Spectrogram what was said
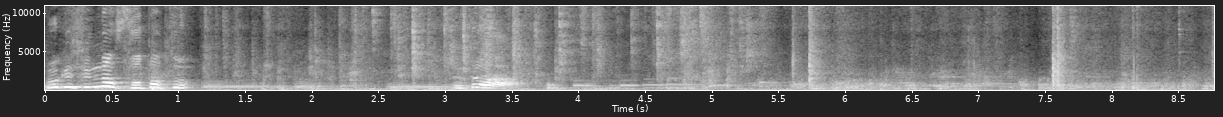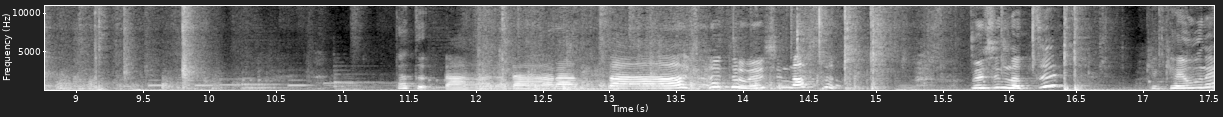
왜 이렇게 신났어 타투? 유도아 타투 따라따라따 타투 왜 신났어? 왜 신났지? 개, 개운해?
